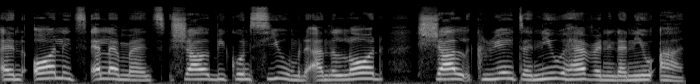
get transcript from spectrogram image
and all its elements shall be consumed, and the Lord shall create a new heaven and a new earth.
